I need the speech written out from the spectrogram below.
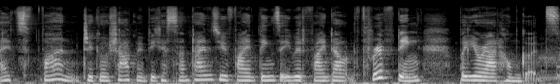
it's fun to go shopping because sometimes you find things that you would find out thrifting, but you're at Home Goods.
